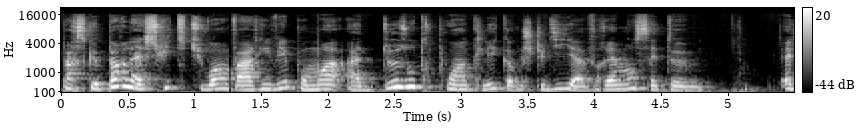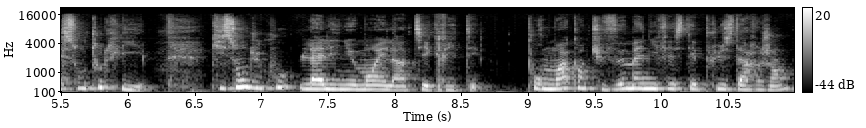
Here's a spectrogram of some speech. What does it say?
Parce que par la suite, tu vois, on va arriver pour moi à deux autres points clés. Comme je te dis, il y a vraiment cette... Euh, elles sont toutes liées. Qui sont du coup l'alignement et l'intégrité. Pour moi, quand tu veux manifester plus d'argent,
